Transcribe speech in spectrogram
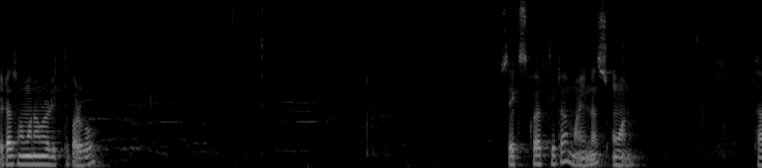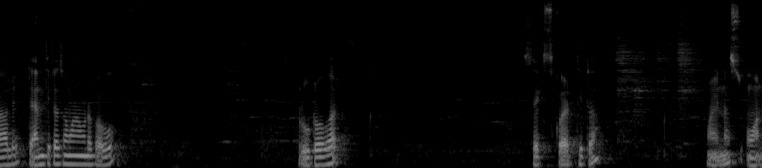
এটা সমান আমরা লিখতে পারব six square theta minus one. তাহলে ট্যান থিটা সমান আমরা পাবো root over six square theta minus one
